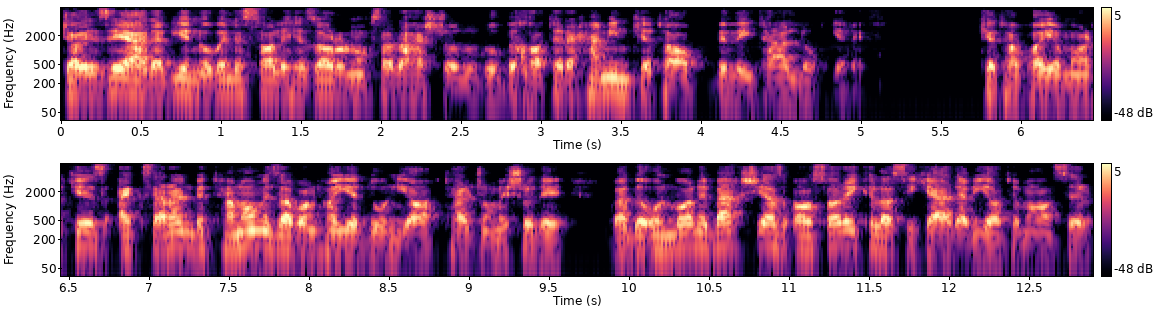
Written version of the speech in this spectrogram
جایزه ادبی نوبل سال 1982 به خاطر همین کتاب به وی تعلق گرفت. کتابهای مارکز اکثرا به تمام زبانهای دنیا ترجمه شده و به عنوان بخشی از آثار کلاسیک ادبیات معاصر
